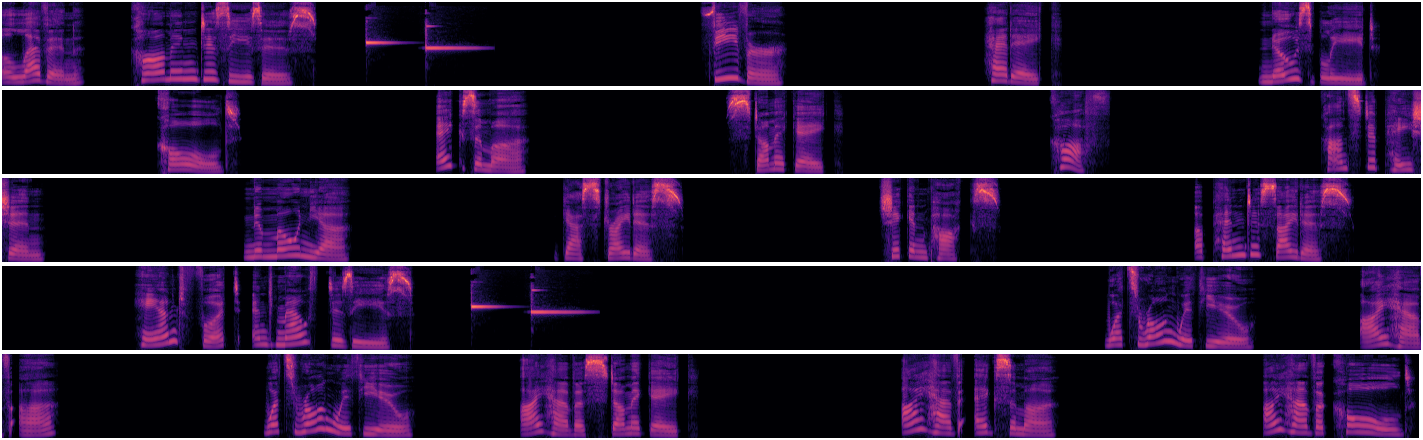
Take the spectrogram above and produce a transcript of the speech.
11. Common diseases. Fever, headache, nosebleed, cold, eczema, stomach ache, cough, constipation, pneumonia, gastritis, chickenpox, appendicitis, hand, foot, and mouth disease. What's wrong with you? I have a. What's wrong with you? I have a stomach ache. I have eczema. I have a cold.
